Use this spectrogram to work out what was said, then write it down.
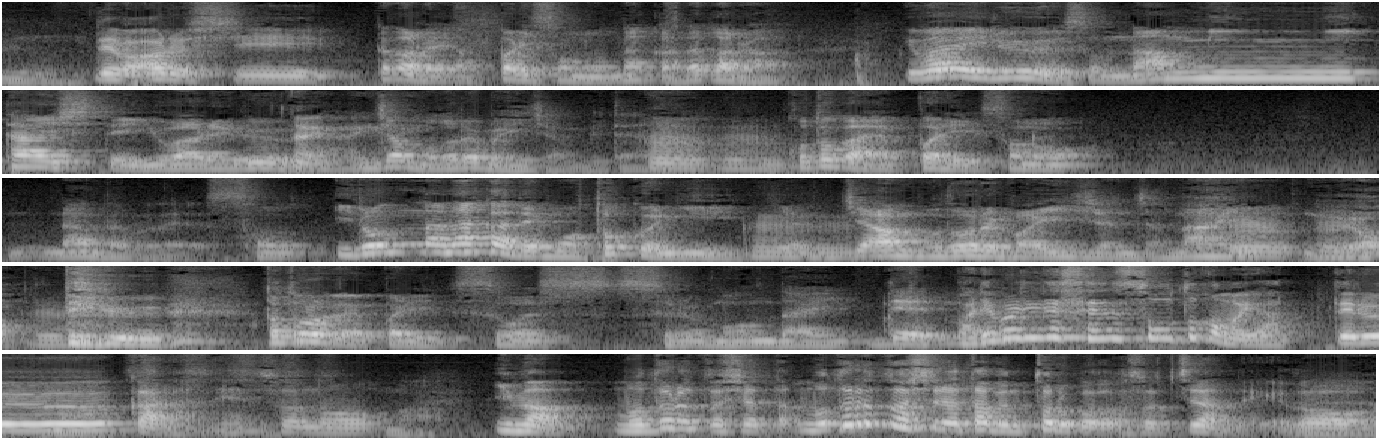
うん。ではあるしだからやっぱりそのなんかだからいわゆるその難民に対して言われる、はいはい。じゃあ戻ればいいじゃんみたいなうんうん。ことがやっぱりそのなんだろうねそのいろんな中でも特に、うんいやじゃあ戻ればいいじゃんじゃないのようんっていうところがやっぱりすごいする問題で、バリバリで戦争とかもやってるからねまあそのまあ今戻るとした戻るとしたら多分トルコとかそっちなんだけど、うん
